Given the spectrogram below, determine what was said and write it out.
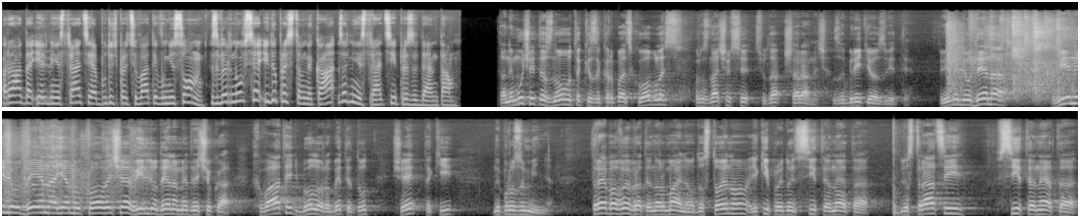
рада і адміністрація будуть працювати в унісон. Звернувся і до представника з адміністрації президента. Та не мучайте знову таки Закарпатську область, призначився сюди Шаранич. Заберіть його звідти. Він людина, він людина Януковича, він людина Медведчука. Хватить було робити тут ще такі непорозуміння. Треба вибрати нормального, достойного, які пройдуть всі тенета люстрації, всі тенета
